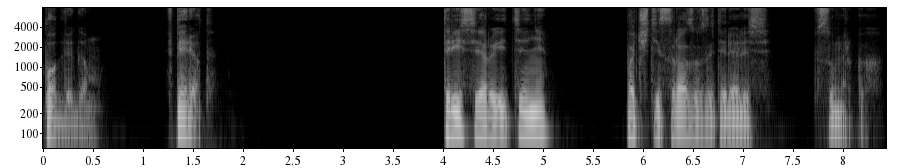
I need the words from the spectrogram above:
подвигом. Вперед!» Три серые тени почти сразу затерялись в сумерках.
